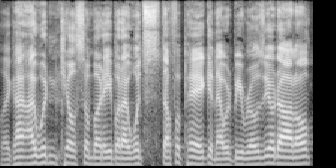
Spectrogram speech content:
Like I, I wouldn't kill somebody, but I would stuff a pig, and that would be Rosie O'Donnell,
